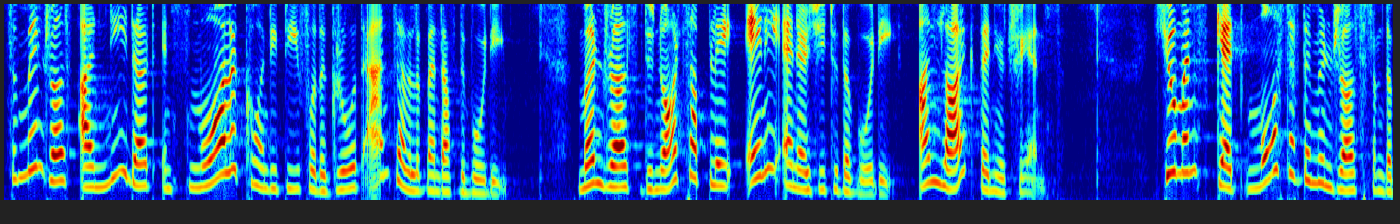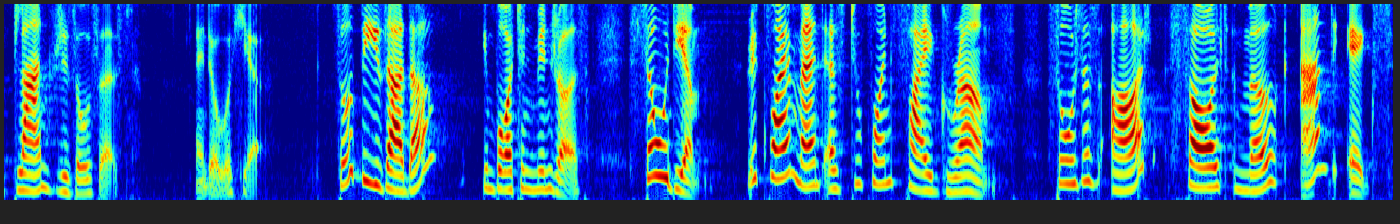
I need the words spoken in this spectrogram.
So minerals are needed in smaller quantity for the growth and development of the body. Minerals do not supply any energy to the body, unlike the nutrients. Humans get most of the minerals from the plant resources. And over here. So these are the important minerals. Sodium requirement is 2.5 grams. Sources are salt, milk and the eggs.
